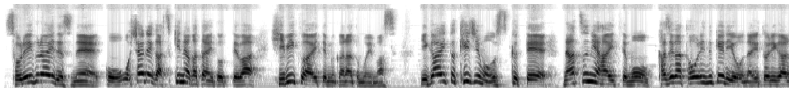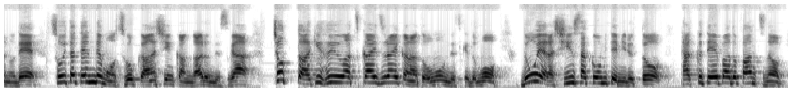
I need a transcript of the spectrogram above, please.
それぐらいですね、こう、おしゃれが好きなな方にとっては響くアイテムかなと思います。意外と生地も薄くて、夏に入っても風が通り抜けるようなゆとりがあるので、そういった点でもすごく安心感があるんですが、ちょっと秋冬は使いづらいかなと思うんですけども、どうやら新作を見てみると、タックテーパードパンツの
